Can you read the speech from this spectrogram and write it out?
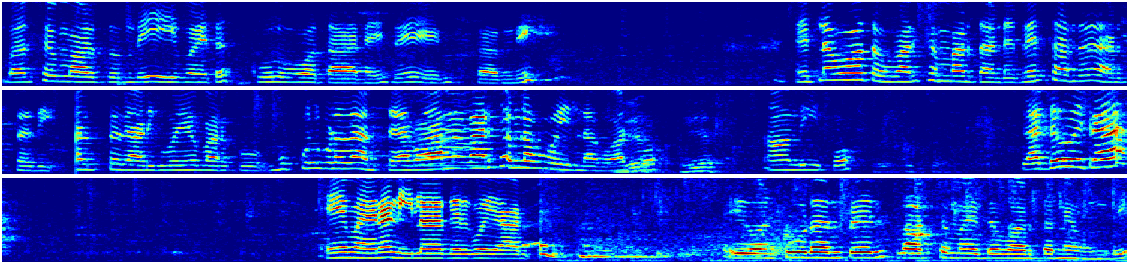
వర్షం పడుతుంది ఈమెయితే స్కూల్ పోతా అనేసి ఏడుస్తుంది. ఎట్లా పోతావు? వర్షం పడుతుంటే అంటే డ్రెస్ అంతా అడుగుతుంది అడుగుతుంది అడిగి పోయే వరకు. బుక్కులు కూడా తడుతాయి. అగో ఆమె వర్షంలోకి పోయింది. అగో అడుగు అవును దిగిపో లడ్డు ఇట్రా. ఏమైనా నీళ్ళ దగ్గరికి పోయి ఆడుతుంది. ఇగో చూడండి ఫ్రెండ్స్ వర్షం అయితే పడుతూనే ఉంది.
